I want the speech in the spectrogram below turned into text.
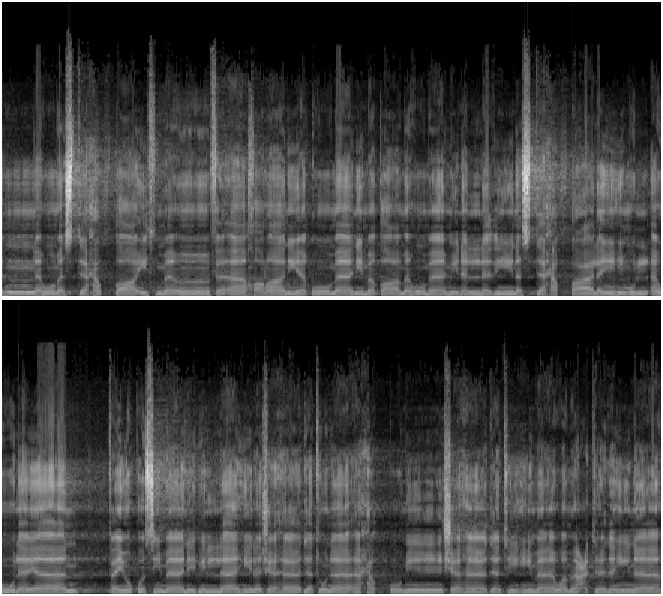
أنهما استحقا إثما فآخران يقومان مقامهما من الذين استحق عليهم الأوليان. فيقسمان بالله لشهادتنا أحق من شهادتهما وما اعتدينا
